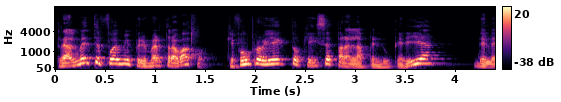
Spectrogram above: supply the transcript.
realmente fue mi primer trabajo, que fue un proyecto que hice para la peluquería de la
